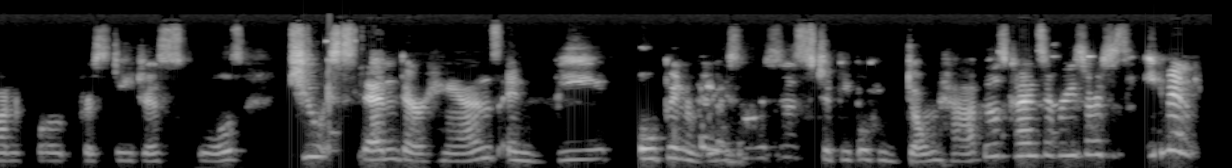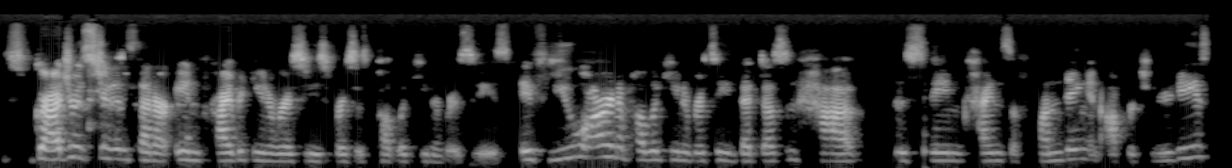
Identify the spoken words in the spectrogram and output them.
unquote prestigious schools to extend their hands and be open resources to people who don't have those kinds of resources even graduate students that are in private universities versus public universities. If you are in a public university that doesn't have the same kinds of funding and opportunities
